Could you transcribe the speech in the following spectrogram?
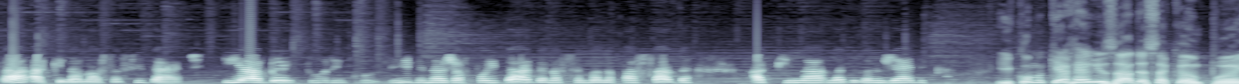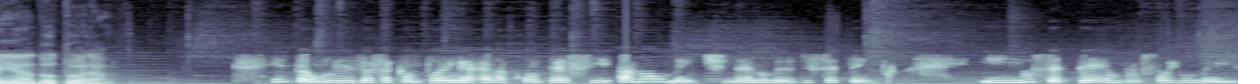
tá? Aqui na nossa cidade. E a abertura, inclusive, né, já foi dada na semana passada aqui na, na Vila Angélica. E como que é realizada essa campanha, doutora? Então, Luiz, essa campanha ela acontece anualmente, né, no mês de setembro. E o setembro foi o mês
